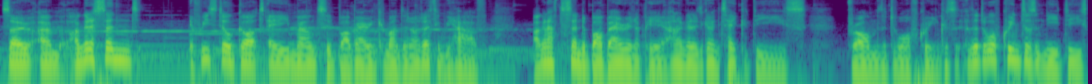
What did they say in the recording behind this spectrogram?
So um, I'm going to send... If we still got a mounted barbarian commander, no, I don't think we have. I'm going to have to send a barbarian up here. And I'm going to go and take these from the Dwarf Queen. Because the Dwarf Queen doesn't need these...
